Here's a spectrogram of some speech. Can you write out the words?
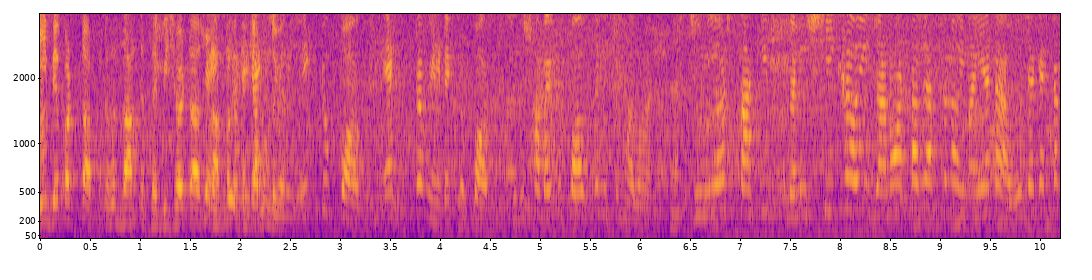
এই ব্যাপারটা আপনার কাছে জানতে চাই। বিষয়টা আসলে আপনার কাছে কেমন লেগেছে? একটু পজ একটা মিনিট একটু পজ যদি সবাই একটু পজ দেন একটু ভালো হয়। জুনিয়র সাকিব মানে শিখা ওই জানোয়ারটা যে আছে না ওই মাইয়াটা ওইটাকে একটা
